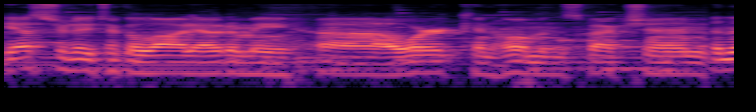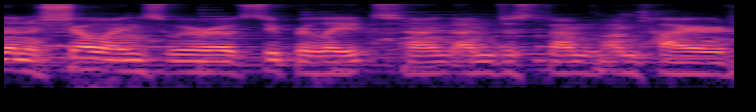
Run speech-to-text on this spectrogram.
Yesterday took a lot out of me. Uh, work and home inspection, and then a showing, so we were out super late. I'm, I'm just, I'm, I'm tired.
